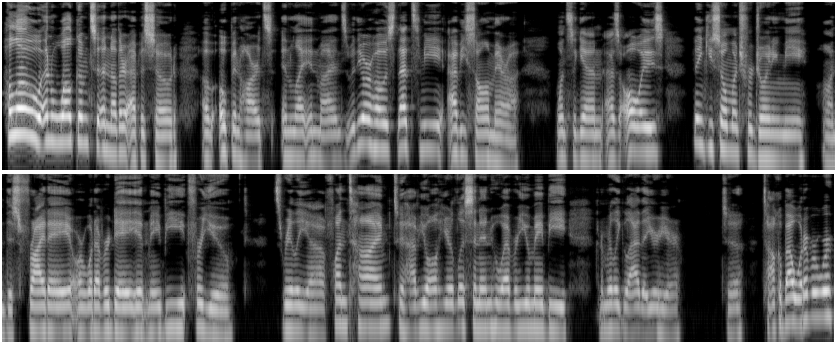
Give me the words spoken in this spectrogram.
Hello, and welcome to another episode of Open Hearts, Enlightened Minds with your host. That's me, Abby Salamera. Once again, as always, thank you so much for joining me on this Friday or whatever day it may be for you. It's really a fun time to have you all here listening, whoever you may be. And I'm really glad that you're here to talk about whatever we're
